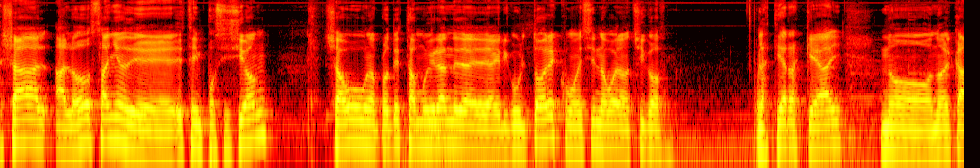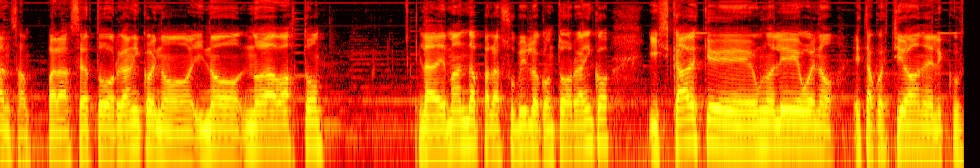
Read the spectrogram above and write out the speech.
ya a los dos años de esta imposición ya hubo una protesta muy grande de, de agricultores como diciendo, bueno chicos, las tierras que hay no, no alcanzan para hacer todo orgánico y no, y no, no da abasto la demanda para subirlo con todo orgánico. Y cada vez que uno lee, bueno, esta cuestión del cu-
